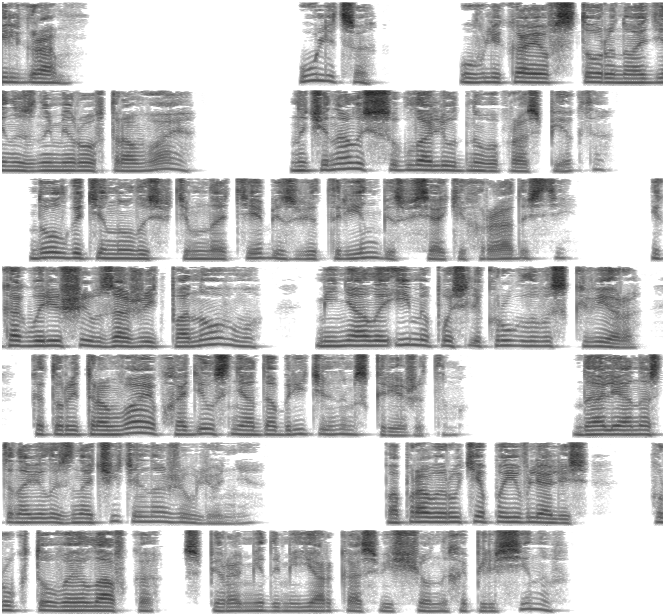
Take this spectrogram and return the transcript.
Пильграм. Улица, увлекая в сторону один из номеров трамвая, начиналась с угла Людного проспекта, долго тянулась в темноте, без витрин, без всяких радостей, и, как бы решив зажить по-новому, меняла имя после круглого сквера, который трамвай обходил с неодобрительным скрежетом. Далее она становилась значительно оживленнее. По правой руке появлялись фруктовая лавка с пирамидами ярко освещенных апельсинов,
